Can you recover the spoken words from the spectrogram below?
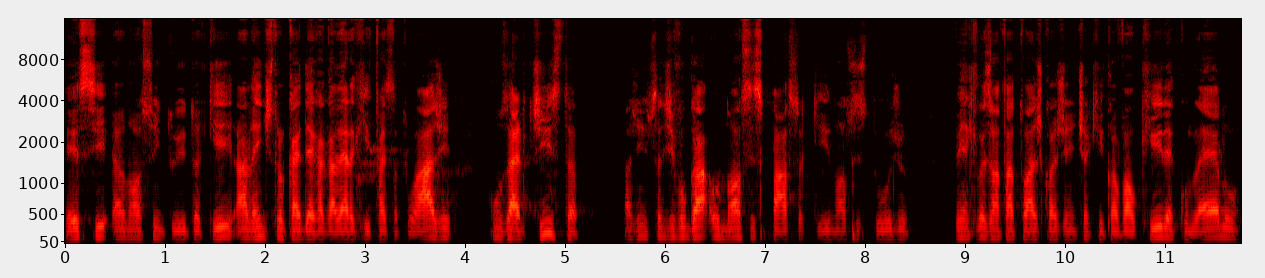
Esse é o nosso intuito aqui, além de trocar ideia com a galera que faz tatuagem, com os artistas, a gente precisa divulgar o nosso espaço aqui, nosso estúdio. Vem aqui fazer uma tatuagem com a gente aqui, com a Valkyria, com o Lelo,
